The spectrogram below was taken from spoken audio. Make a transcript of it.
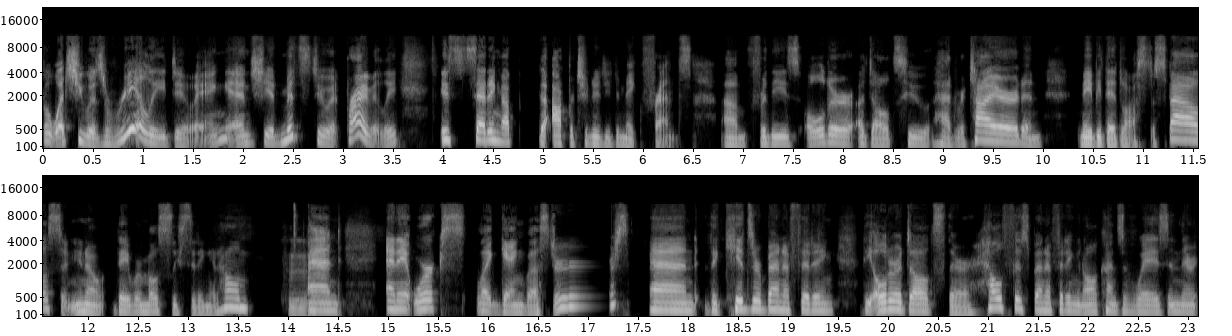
But what she was really doing and she admits to it privately is setting up the opportunity to make friends um, for these older adults who had retired and maybe they'd lost a spouse and you know they were mostly sitting at home. Hmm. and and it works like gangbusters and the kids are benefiting the older adults their health is benefiting in all kinds of ways and they're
